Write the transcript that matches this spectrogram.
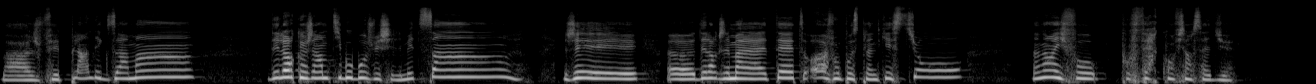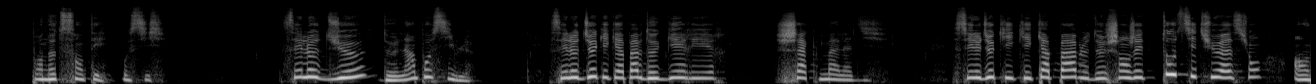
Bah, je fais plein d'examens. Dès lors que j'ai un petit bobo, je vais chez le médecin. J'ai, euh, dès lors que j'ai mal à la tête, oh, je me pose plein de questions. Non, non, il faut, faut faire confiance à Dieu pour notre santé aussi. C'est le Dieu de l'impossible. C'est le Dieu qui est capable de guérir chaque maladie. C'est le Dieu qui, est capable de changer toute situation en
